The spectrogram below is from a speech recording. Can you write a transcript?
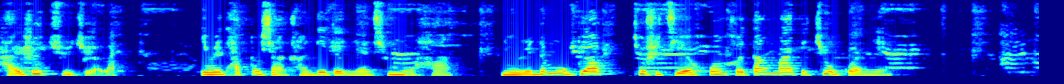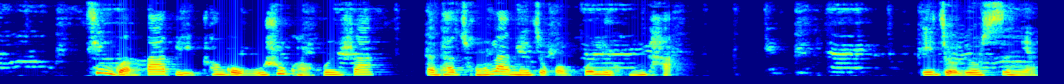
还是拒绝了。因为他不想传递给年轻女孩，女人的目标就是结婚和当妈的旧观念。尽管芭比穿过无数款婚纱，但她从来没走过婚礼红毯。一九六四年，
